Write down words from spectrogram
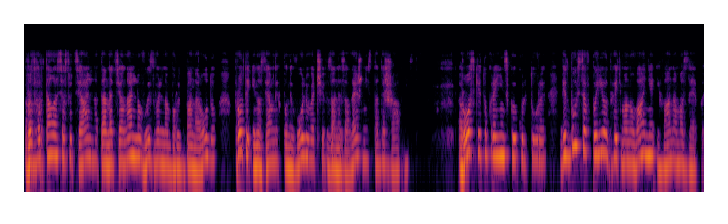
Розгорталася соціальна та національно-визвольна боротьба народу проти іноземних поневолювачів за незалежність та державність. Розквіт української культури відбувся в період гетьманування Івана Мазепи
